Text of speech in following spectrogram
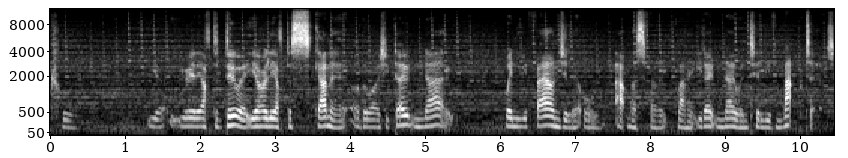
cool. You, you really have to do it. You really have to scan it, otherwise you don't know. When you found your little atmospheric planet, you don't know until you've mapped it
